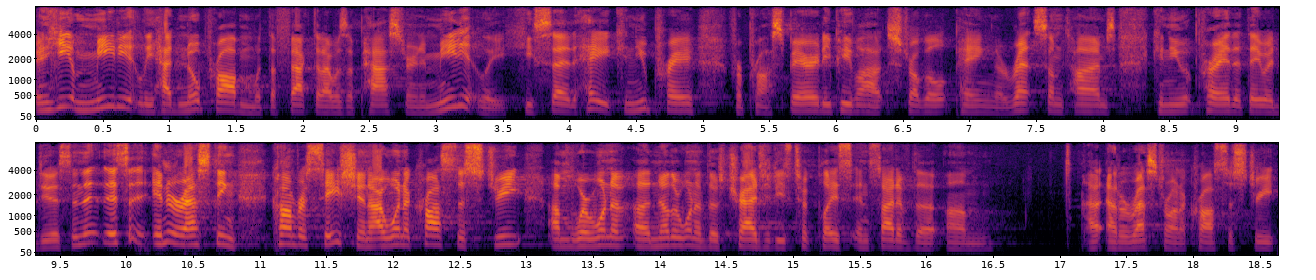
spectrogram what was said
And he immediately had no problem with the fact that I was a pastor. And immediately he said, Hey, can you pray for prosperity? People have struggle paying their rent sometimes. Can you pray that they would do this? And it's an interesting conversation. I went across the street um, where one of, another one of those tragedies took place inside of the, um, at a restaurant across the street.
